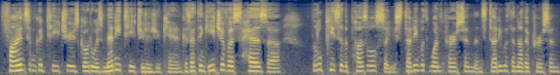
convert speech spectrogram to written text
Find some good teachers. Go to as many teachers as you can because I think each of us has a little piece of the puzzle. So you study with one person, then study with another person.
